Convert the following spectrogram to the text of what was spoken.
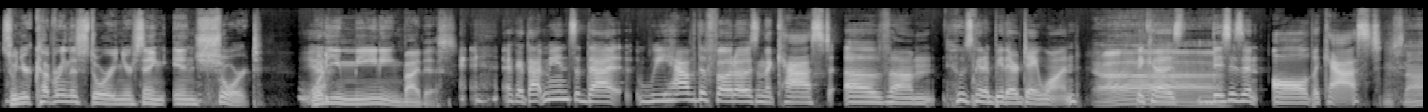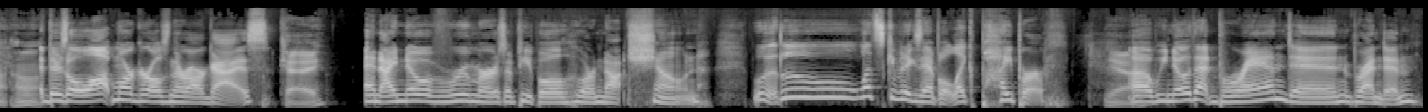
so when you're covering the story and you're saying in short, Yeah. what are you meaning by this? Okay, that means that we have the photos and the cast of um, who's going to be there day one. Ah. Because this isn't all the cast. It's not, huh? There's a lot more girls than there are guys. Okay. And I know of rumors of people who are not shown. L- let's give an example like Piper. Yeah. Uh, we know that Brandon, Brendan,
